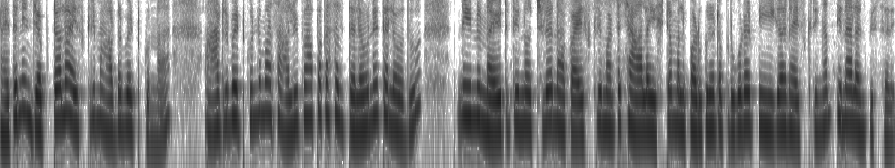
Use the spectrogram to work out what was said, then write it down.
అయితే నేను జెప్టోలో ఐస్ క్రీమ్ ఆర్డర్ పెట్టుకున్నా. ఆర్డర్ పెట్టుకుంటే మా సాలి పాపకు అసలు తెలవనే తెలియదు నేను నైట్ తినొచ్చులే నాకు ఐస్ క్రీమ్ అంటే చాలా ఇష్టం. మళ్ళీ పడుకునేటప్పుడు కూడా టీ కానీ ఐస్ క్రీమ్ కానీ తినాలనిపిస్తుంది.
